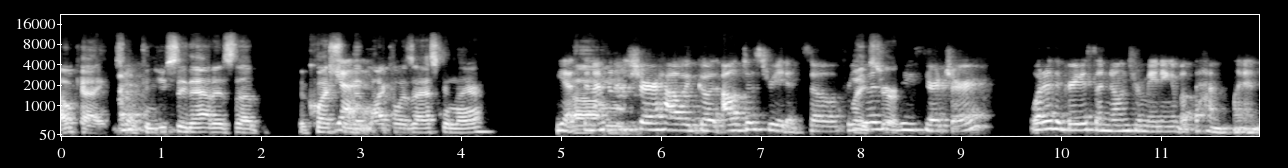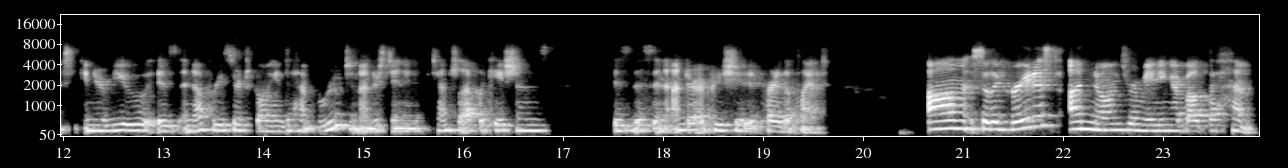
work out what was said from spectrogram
okay. So, can you see that as the, the question yes. that Michael is asking there? Yes, and I'm not um, sure how it goes. I'll just read it. So, for please, you as sure. a researcher, what are the greatest unknowns remaining about the hemp plant? In your view, is enough research going into hemp root and understanding the potential applications? Is this an underappreciated part of the plant? Um, so the greatest unknowns remaining about the hemp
